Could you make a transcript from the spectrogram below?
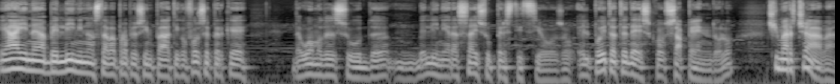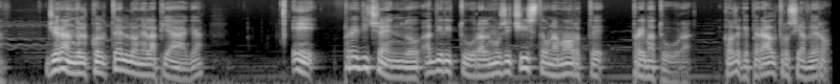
E Heine a Bellini non stava proprio simpatico, forse perché da uomo del sud Bellini era assai superstizioso e il poeta tedesco, sapendolo, ci marciava girando il coltello nella piaga e predicendo addirittura al musicista una morte prematura, cosa che peraltro si avverò.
